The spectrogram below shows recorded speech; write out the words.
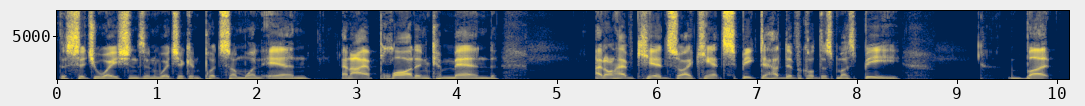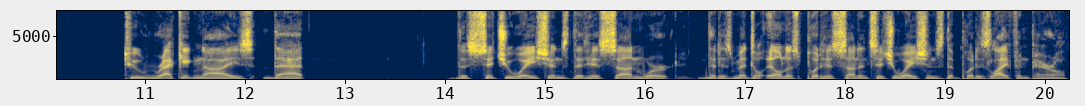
the situations in which it can put someone in. And I applaud and commend. I don't have kids, so I can't speak to how difficult this must be, but to recognize that the situations that his son were that his mental illness put his son in situations that put his life in peril.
